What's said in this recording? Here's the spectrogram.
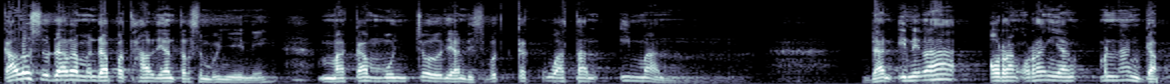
Kalau saudara mendapat hal yang tersembunyi ini, maka muncul yang disebut kekuatan iman. Dan inilah orang-orang yang menanggap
